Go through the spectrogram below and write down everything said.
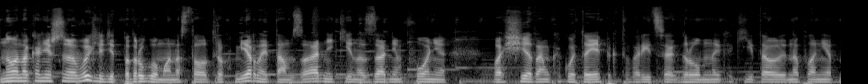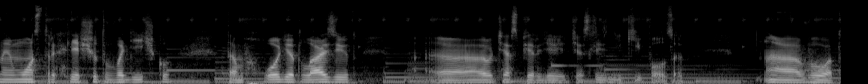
Но она, конечно, выглядит по-другому. Она стала трехмерной, там задники на заднем фоне. Вообще там какой-то эпик творится, огромные какие-то инопланетные монстры хлещут в водичку. Там ходят, лазят. А, у тебя спереди эти слизняки ползают. А, вот.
